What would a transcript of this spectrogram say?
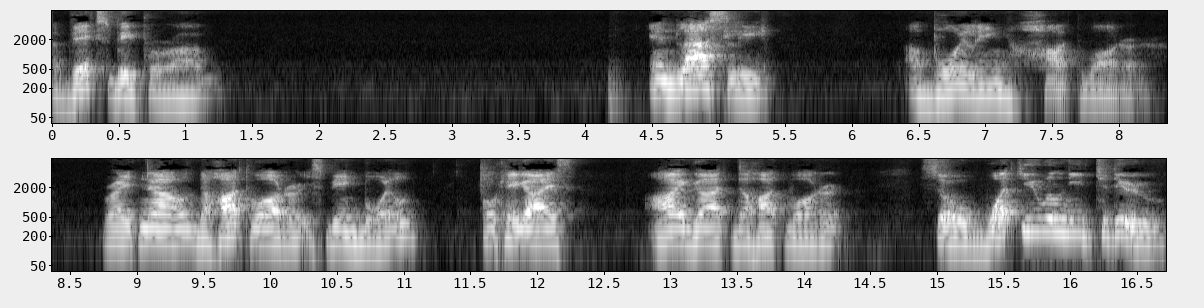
a Vicks Vapor Rub, and lastly, a boiling hot water. Right now, the hot water is being boiled. Okay, guys, I got the hot water. So what you will need to do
